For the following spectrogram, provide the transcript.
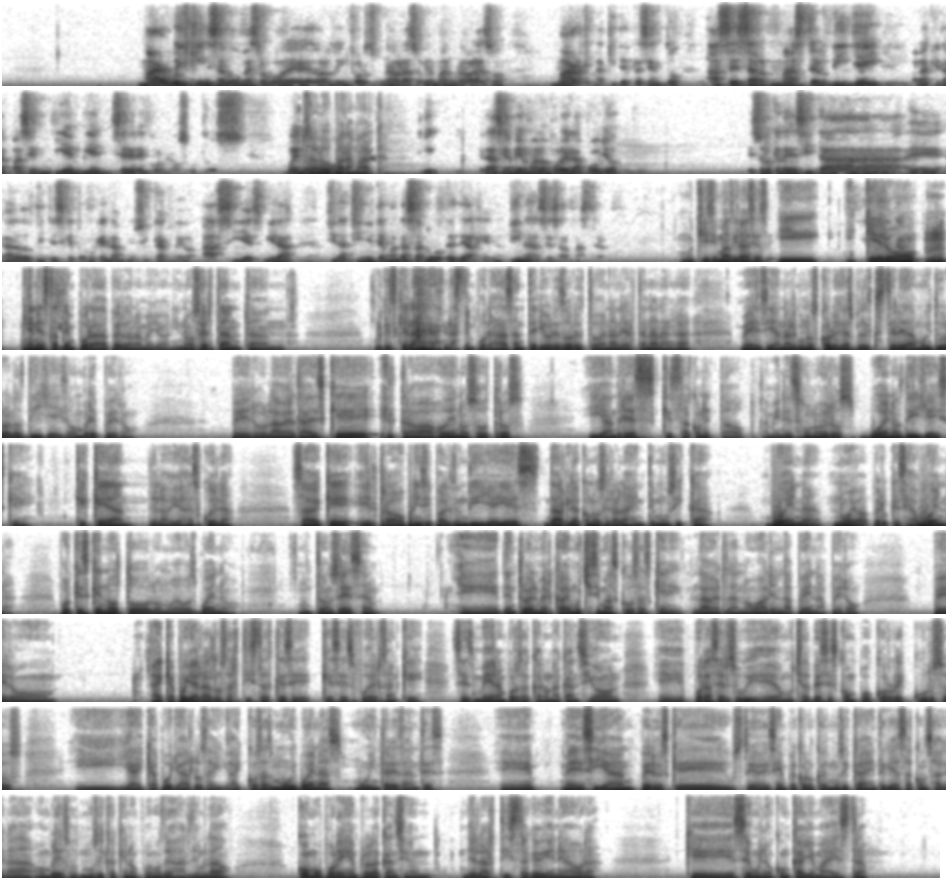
Mark Wilkins, saludo maestro Eduardo Linfors, un abrazo mi hermano, un abrazo. Mark, aquí te presento a César Master DJ para que la pasen bien, bien chévere con nosotros. Bueno, Un saludo para Marc. sí, gracias mi hermano por el apoyo. Eso es lo que necesita eh, a los DJs que toquen la música nueva. Así es. Mira, Chinachini te manda saludos desde Argentina, César Master. Muchísimas gracias. Y, y quiero en esta temporada, perdóname, Giovanni, no ser tan, tan, porque es que la- las temporadas anteriores, sobre todo en Alerta Naranja, me decían algunos colegas, pero es que usted le da muy duro a los DJs, hombre, pero, pero la verdad es que el trabajo de nosotros y Andrés que está conectado, que también es uno de los buenos DJs que, que quedan de la vieja escuela, sabe que el trabajo principal de un DJ es darle a conocer a la gente música buena, nueva, pero que sea buena, porque es que no todo lo nuevo es bueno. Entonces, eh, eh, dentro del mercado hay muchísimas cosas que la verdad no valen la pena, pero, pero hay que apoyar a los artistas que se, que se esfuerzan, que se esmeran por sacar una canción, eh, por hacer su video, muchas veces con pocos recursos, y, y hay que apoyarlos. Hay, hay cosas muy buenas, muy interesantes. Eh, me decían, pero es que usted siempre coloca música de gente que ya está consagrada. Hombre, eso es música que no podemos dejar de un lado. Como por ejemplo la canción del artista que viene ahora, que se unió con Calle Maestra,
